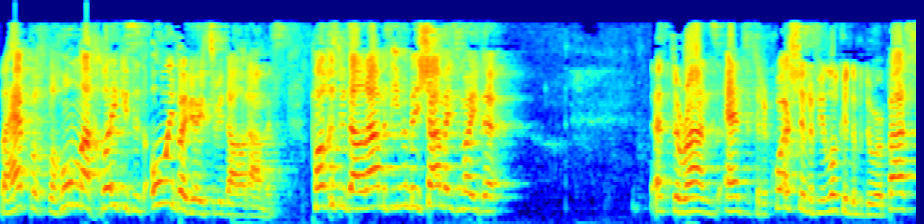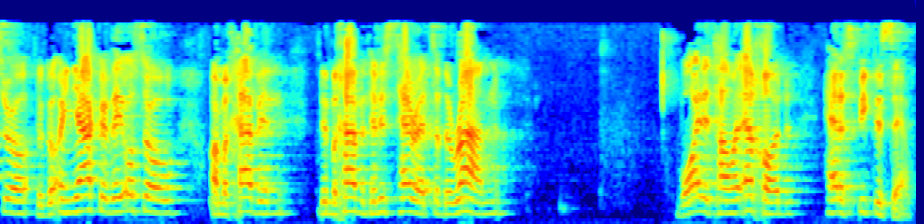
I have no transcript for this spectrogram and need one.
Lahepach, the whole machlokes is only by Yosef Vidal Amis. Vidal Amis, even is Maida. That's the Ran's answer to the question. If you look at the B'dur Basra, the Goin Yaakov, they also are mechavin, the mechavin to this teretz of the Ran, why the Talmud Echod had to speak this out.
